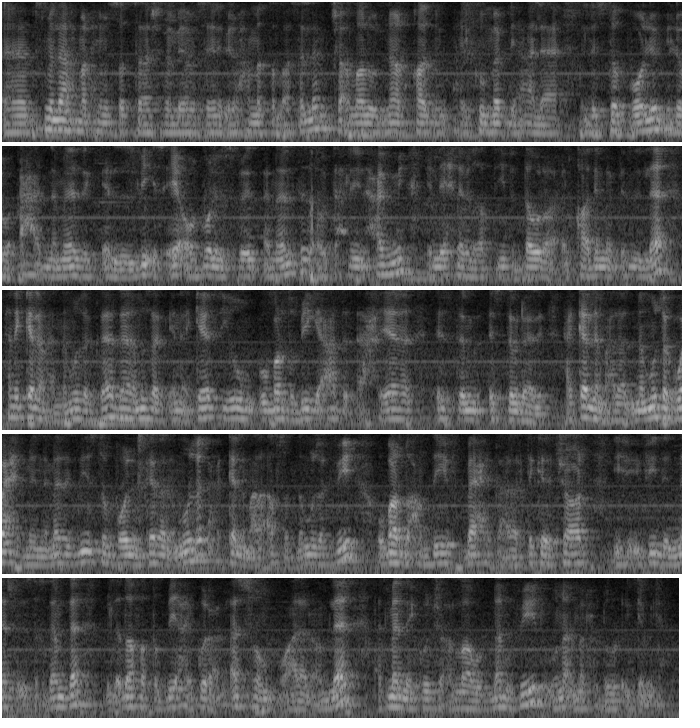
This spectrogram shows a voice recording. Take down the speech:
آه، بسم الله الرحمن الرحيم والصلاة والسلام على أشرف الأنبياء والمرسلين نبينا محمد صلى الله عليه وسلم. إن شاء الله ال webinar القادم هيكون مبني على ال stop volume اللي هو أحد نماذج ال VSA أو ال volume spread analysis أو التحليل الحجمي اللي إحنا بنغطيه في الدورة القادمة بإذن الله. هنتكلم عن النموذج ده ده نموذج انعكاسي وبرضه بيجي عدد أحيانا استم- استمراري. هتكلم على نموذج واحد من النماذج دي stop volume كده نموذج هتكلم على أبسط نموذج فيه وبرضه هنضيف باحث على ال tick chart يفيد الناس في الاستخدام ده. بالإضافة التطبيق هيكون على الاسهم وعلى العملات. أتمنى يكون إن شاء الله ويبنار مفيد ونأمل حضور الجميع.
